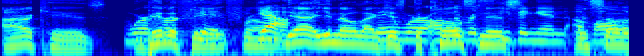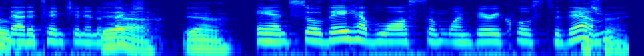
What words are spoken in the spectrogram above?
Our kids Were benefited kids. from Yeah. you know, like they just were the on the closeness receiving end And of all so- of that attention and affection Yeah, yeah, and so they have lost someone very close to them that's right.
